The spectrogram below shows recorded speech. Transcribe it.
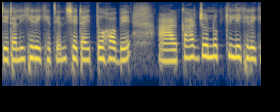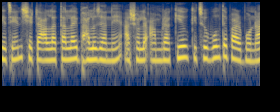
যেটা লিখে রেখেছেন সেটাই তো হবে। আর কার জন্য কি লিখে রেখেছেন সেটা আল্লাহ তালাই ভালো জানে। আসলে আমরা কেউ কিছু বলতে পারব না।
